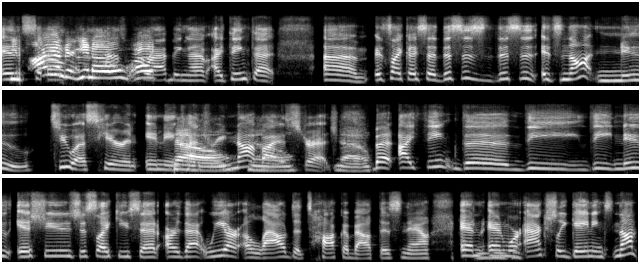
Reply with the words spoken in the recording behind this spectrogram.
And know, I under- you know, I- wrapping up, I think that um, it's like I said, this is this is it's not new to us here in Indian country, No, not by a stretch. No. But I think the the the new issues, just like you said, are that we are allowed to talk about this now, and and Mm-hmm. we're actually gaining not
